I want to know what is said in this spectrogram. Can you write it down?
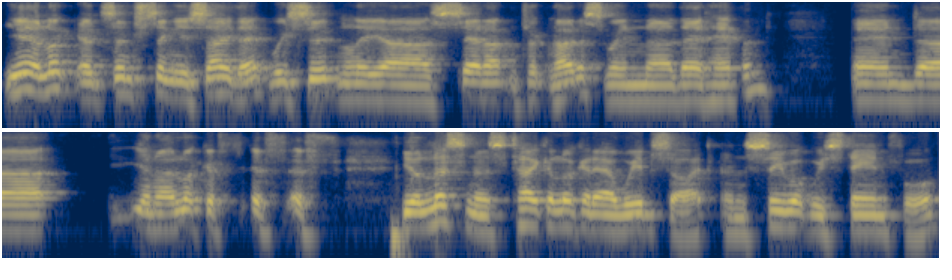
Yeah, look, it's interesting you say that. We certainly uh, sat up and took notice when uh, that happened, and uh, you know, look, if if if your listeners take a look at our website and see what we stand for,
